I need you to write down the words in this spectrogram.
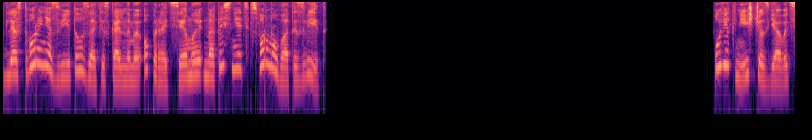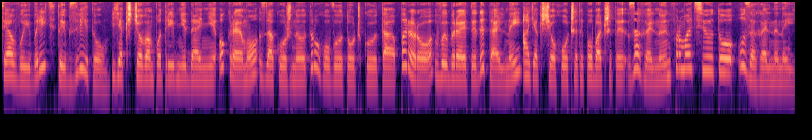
Для створення звіту за фіскальними операціями натисніть Сформувати звіт. У вікні, що з'явиться, виберіть тип звіту. Якщо вам потрібні дані окремо за кожною торговою точкою та ПРРО, вибирайте детальний, а якщо хочете побачити загальну інформацію, то узагальнений.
